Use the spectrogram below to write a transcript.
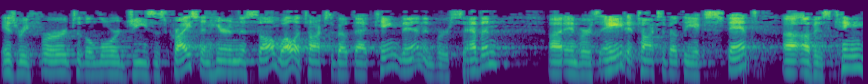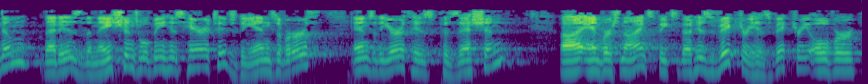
is referred to the Lord Jesus Christ. And here in this psalm, well, it talks about that king then in verse 7. Uh, in verse 8, it talks about the extent uh, of his kingdom. That is, the nations will be his heritage, the ends of earth, ends of the earth his possession. Uh, and verse 9 speaks about his victory, his victory over,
